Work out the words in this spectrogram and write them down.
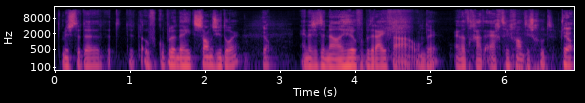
tenminste de, het, het overkoepelende heet Sansidor. Ja. En daar zitten nou heel veel bedrijven onder. En dat gaat echt gigantisch goed. Ja.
